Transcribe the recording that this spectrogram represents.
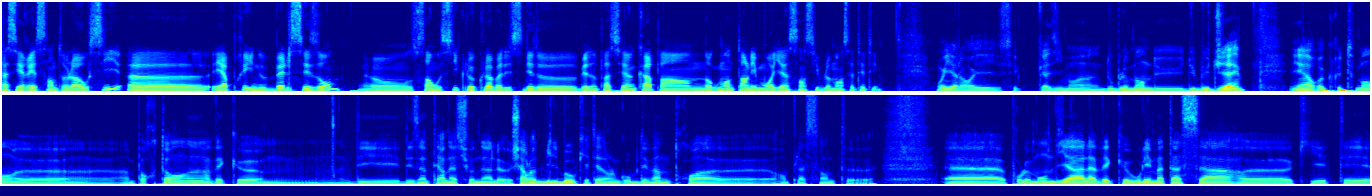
assez récente là aussi. Euh, et après une belle saison, on sent aussi que le club a décidé de, bien, passer un cap en augmentant les moyens sensiblement cet été. Oui, alors c'est quasiment un doublement du, budget et un recrutement euh, important hein, avec euh, des, des, internationales. Charlotte Bilbao qui était dans le groupe des 23 remplaçantes pour le mondial, avec Oulé Matassar, qui, était,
